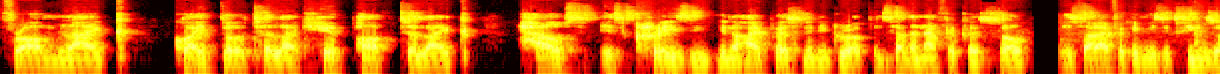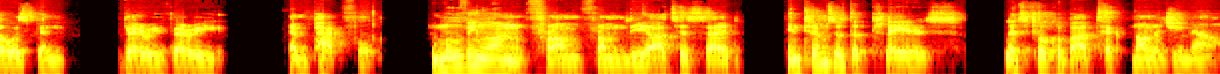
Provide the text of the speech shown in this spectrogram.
from like Kwaito to like hip hop to like house is crazy. You know, I personally grew up in Southern Africa. So the South African music scene has always been very, very impactful. Moving on from, from the artist side, in terms of the players, let's talk about technology now.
